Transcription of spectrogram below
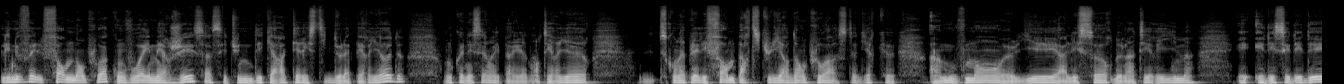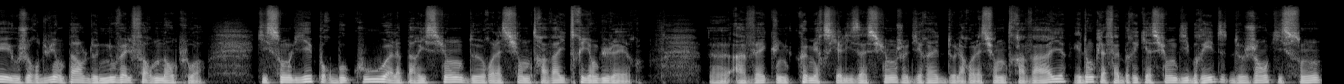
les nouvelles formes d'emploi qu'on voit émerger, ça c'est une des caractéristiques de la période. On connaissait dans les périodes antérieures ce qu'on appelait les formes particulières d'emploi, c'est-à-dire que un mouvement euh, lié à l'essor de l'intérim et, des CDD. Et aujourd'hui, on parle de nouvelles formes d'emploi qui sont liées pour beaucoup à l'apparition de relations de travail triangulaires. Euh, avec une commercialisation, je dirais, de la relation de travail et donc la fabrication d'hybrides de gens qui sont,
